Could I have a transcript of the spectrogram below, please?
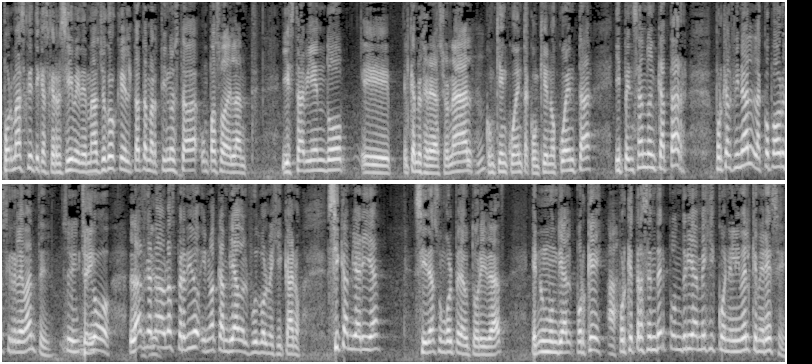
Por más críticas que recibe y demás, yo creo que el Tata Martino está un paso adelante y está viendo eh, el cambio generacional, con quién cuenta, con quién no cuenta, y pensando en Qatar, porque al final la Copa Oro es irrelevante. Sí. Digo, la has ganado, la has perdido y no ha cambiado el fútbol mexicano. Sí cambiaría si das un golpe de autoridad en un mundial. ¿Por qué? Ah. Porque trascender pondría a México en el nivel que merece.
